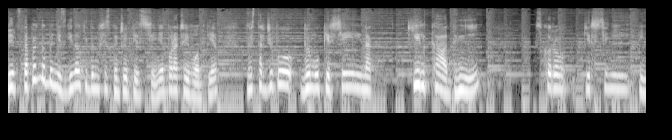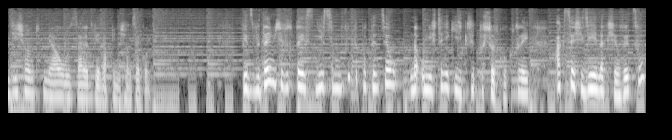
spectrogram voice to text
więc na pewno by nie zginął, kiedy mu się skończyły pierścienie, bo raczej wątpię. Wystarczyłoby mu pierścieni na kilka dni, skoro pierścieni 50 miał zaledwie na 50 sekund. Więc wydaje mi się, że tutaj jest niesamowity potencjał na umieszczenie jakiejś gry pośrodku, której akcja się dzieje na księżycu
